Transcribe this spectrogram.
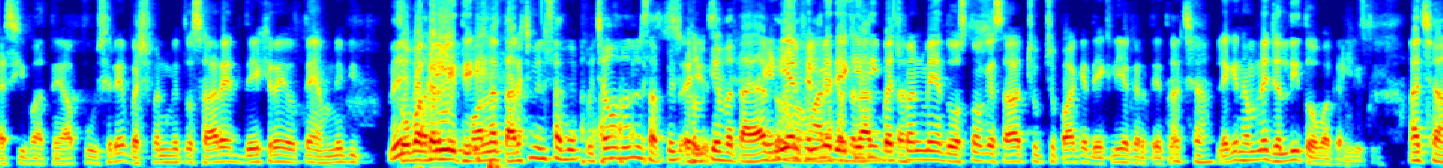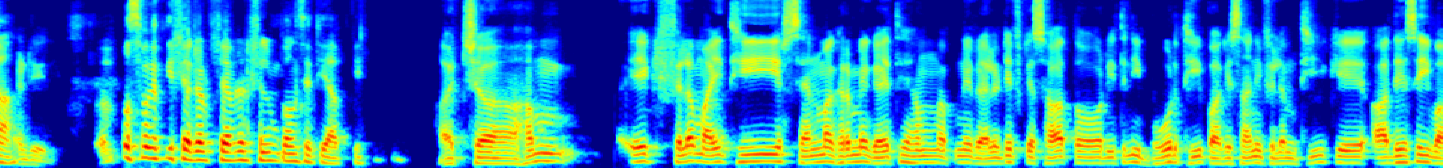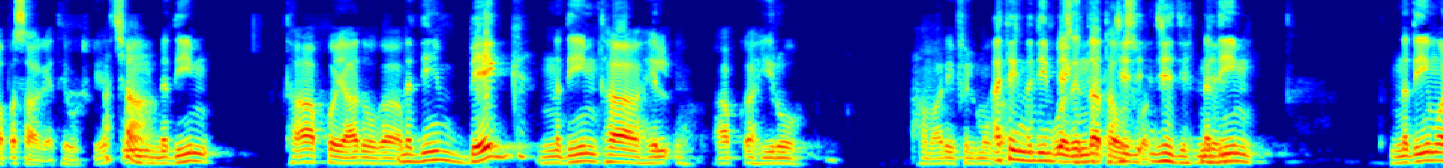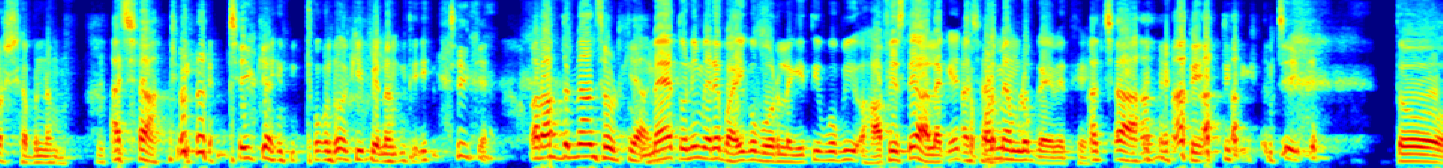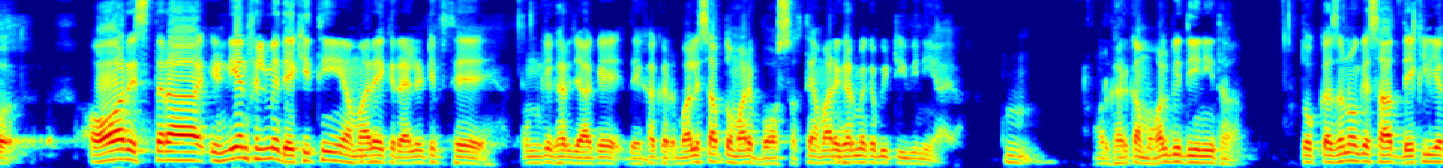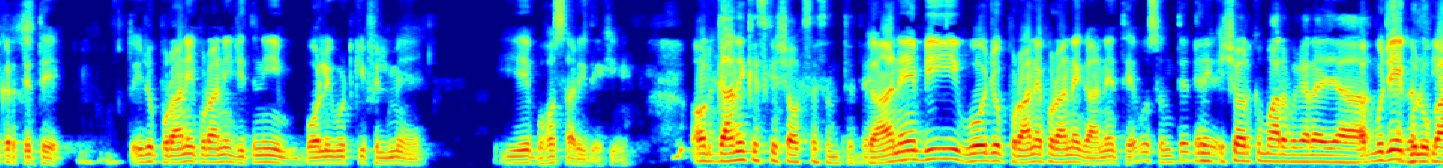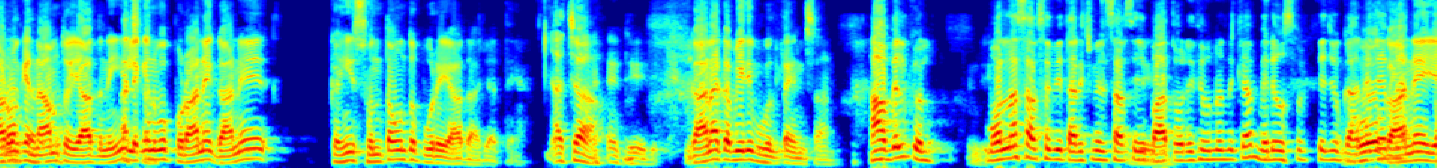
ایسی باتیں آپ پوچھ رہے بچپن میں تو سارے دیکھ رہے ہوتے ہیں ہم نے بھی توبہ کر لی تھی مولانا طارق مل صاحب نے پوچھا انہوں نے سب کچھ کھل کے بتایا انڈین فلمیں دیکھی تھی بچپن میں دوستوں کے ساتھ چھپ چھپا کے دیکھ لیا کرتے تھے اچھا۔ لیکن ہم نے جلدی توبہ کر لی تھی اچھا جی, جی۔ اس وقت کی فیورٹ فیورٹ فلم کون سی تھی آپ کی اچھا ہم ایک فلم آئی تھی سینما گھر میں گئے تھے ہم اپنے ریلیٹو کے ساتھ اور اتنی بور تھی پاکستانی فلم تھی کہ آدھے سے ہی واپس آ گئے تھے اٹھ کے اچھا یعنی ندیم تھا آپ کو یاد ہوگا ندیم بیگ ندیم تھا ہل, آپ کا ہیرو ہماری فلموں کا ندیم وہ زندہ تھا جی, اس جی، وقت جی،, جی،, جی, ندیم ندیم اور شبنم اچھا ٹھیک ہے دونوں کی فلم تھی ٹھیک ہے اور آپ درمیان سے اٹھ کے میں تو نہیں میرے بھائی کو بور لگی تھی وہ بھی حافظ تھے حالانکہ اچھا۔ چھپڑ میں ہم لوگ گئے ہوئے تھے اچھا ٹھیک ہے تو اور اس طرح انڈین فلمیں دیکھی تھیں ہمارے ایک ریلیٹو تھے ان کے گھر جا کے دیکھا کر والد صاحب تو ہمارے بہت سخت تھے ہمارے گھر میں کبھی ٹی وی نہیں آیا اور گھر کا ماحول بھی دینی تھا تو کزنوں کے ساتھ دیکھ لیا کرتے تھے تو یہ جو پرانی پرانی جتنی بالی ووڈ کی فلمیں ہیں یہ بہت ساری دیکھی ہیں اور گانے کس کے شوق سے سنتے تھے گانے بھی وہ جو پرانے پرانے گانے تھے وہ سنتے تھے یعنی کشور کمار وغیرہ یا اب مجھے گلوکاروں کے نام تو یاد نہیں ہے اچھا۔ لیکن وہ پرانے گانے کہیں سنتا ہوں تو پورے یاد آ جاتے ہیں اچھا جی جی گانا کبھی نہیں بھولتا انسان ہاں بالکل جی۔ مولانا صاحب صاحب سے سے بھی یہ جی۔ بات ہو رہی تھی انہوں نے کہا میرے اس وقت کے جو گانے گانے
